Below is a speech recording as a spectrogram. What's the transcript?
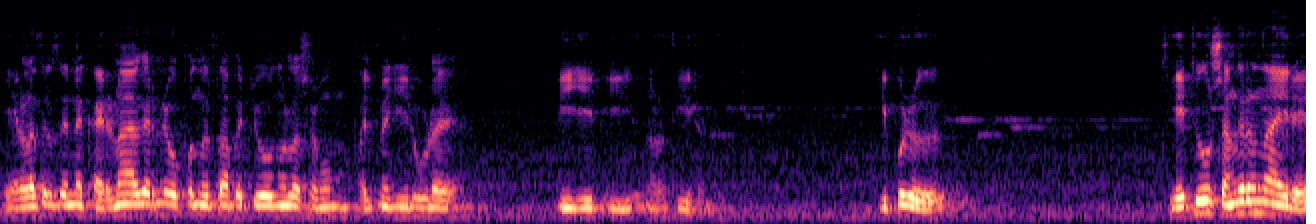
കേരളത്തിൽ തന്നെ കരുണാകരനെ ഒപ്പം നിർത്താൻ പറ്റുമോ എന്നുള്ള ശ്രമം പത്മജിയിലൂടെ ബി ജെ പി നടത്തിയിട്ടുണ്ട്. ഇപ്പോൾ ചേറ്റൂർ ശങ്കരൻ നായരെ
